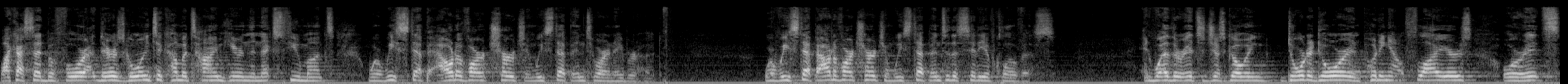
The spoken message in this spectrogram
Like I said before, there's going to come a time here in the next few months where we step out of our church and we step into our neighborhood. Where we step out of our church and we step into the city of Clovis. And whether it's just going door to door and putting out flyers, or it's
